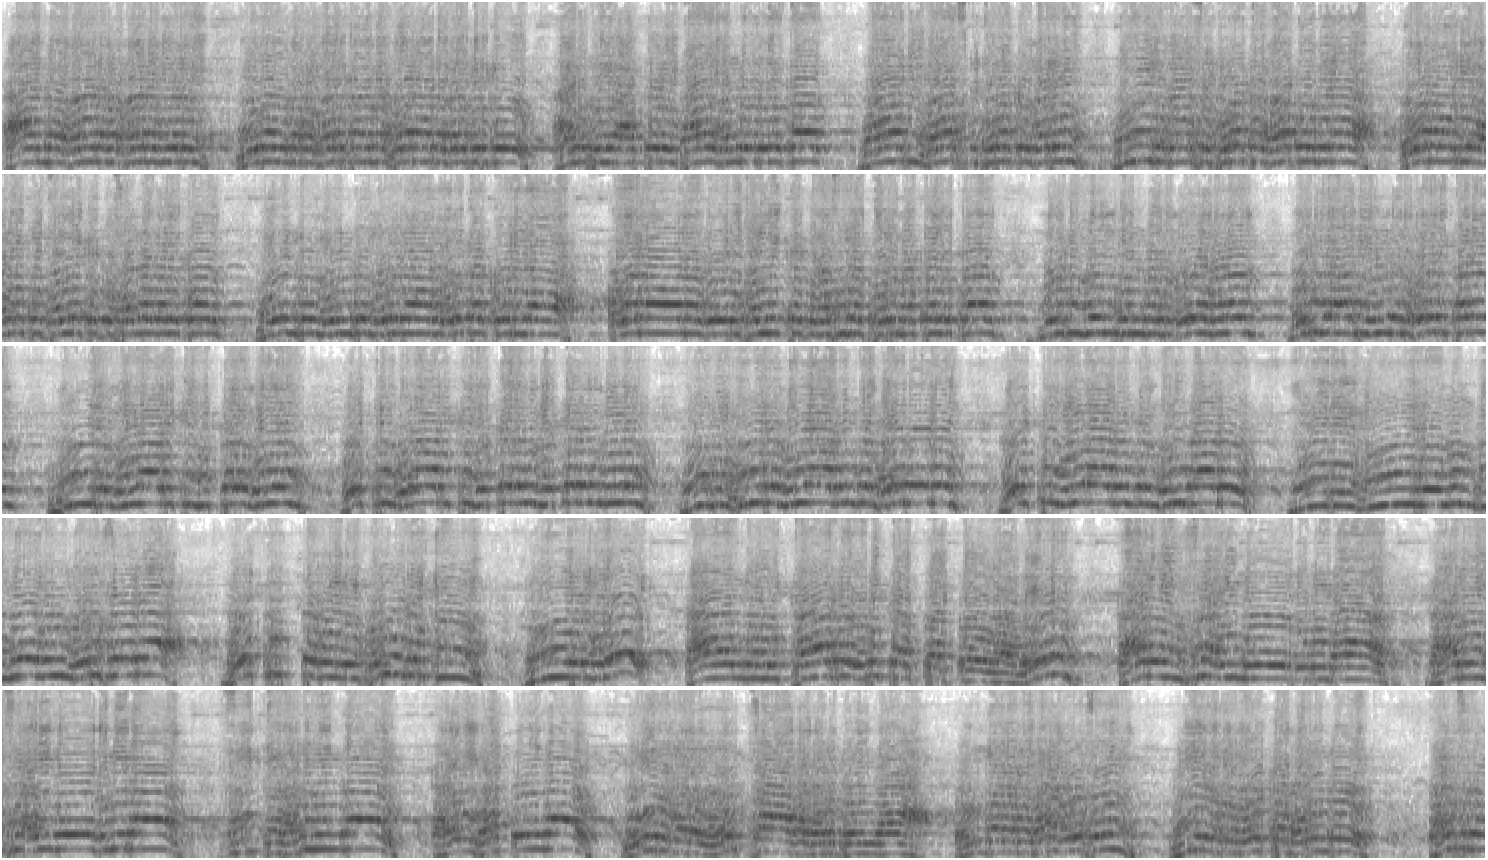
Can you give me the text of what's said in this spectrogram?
மாணவியருக்கும் மாணவ மாணவியரை இரவு வரை போராட்ட களத்திற்கு அனுப்பிய அத்தனை தாய் தந்தைகளுக்கு வாடி வாசு துறக்கும் வரை வீடு வாசு துறக்க மாட்டோம் என போராடிய அனைத்து ஜல்லிக்கட்டு சொந்தங்களுக்கும் என்றும் என்றும் உருவாக இருக்கக்கூடிய கோடான கோடி ஜல்லிக்கட்டு ரசிக பெருமக்களுக்கும் முடியும் என்பது ஊழகம் முடியாது என்பது Thank you.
